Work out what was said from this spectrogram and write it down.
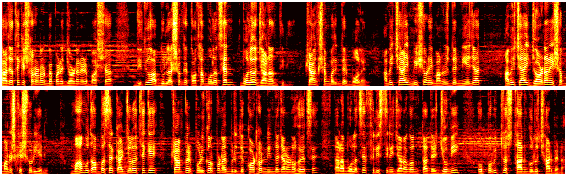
গাজা থেকে সরানোর ব্যাপারে জর্ডানের বাদশাহ দ্বিতীয় আবদুল্লার সঙ্গে কথা বলেছেন বলেও জানান তিনি। ট্রাম্প সাংবাদিকদের বলেন, আমি চাই মিশর এই মানুষদের নিয়ে যাক, আমি চাই জর্ডান এইসব মানুষকে সরিয়ে নিক। মাহমুদ আব্বাসের কার্যালয় থেকে ট্রাম্পের পরিকল্পনার বিরুদ্ধে কঠোর নিন্দা জানানো হয়েছে। তারা বলেছে, ফিলিস্তিনি জনগণ তাদের জমি ও পবিত্র স্থানগুলো ছাড়বে না।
